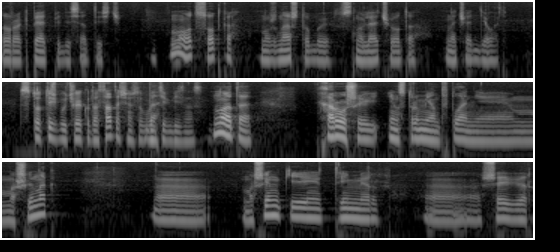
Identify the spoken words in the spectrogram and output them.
45-50 тысяч. Ну вот сотка нужна, чтобы с нуля чего-то начать делать. 100 тысяч будет человеку достаточно, чтобы Да. войти в бизнес. Ну это хороший инструмент в плане машинок. А, машинки, триммер, а, шейвер,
